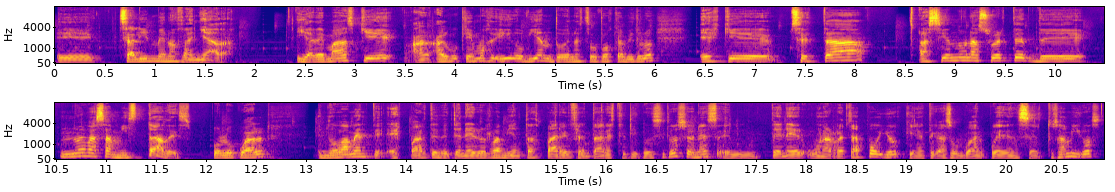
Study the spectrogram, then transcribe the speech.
eh, salir menos dañada. Y además que algo que hemos ido viendo en estos dos capítulos es que se está haciendo una suerte de nuevas amistades, por lo cual nuevamente es parte de tener herramientas para enfrentar este tipo de situaciones, el tener una red de apoyo, que en este caso pueden ser tus amigos,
